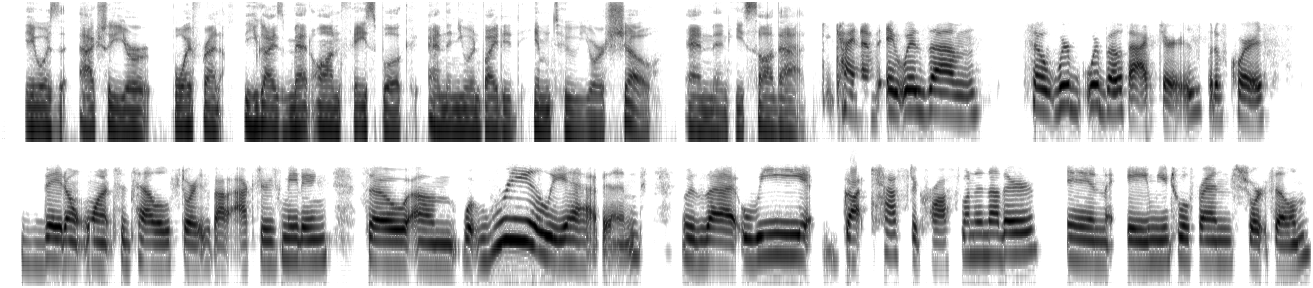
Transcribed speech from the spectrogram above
it was actually your boyfriend. You guys met on Facebook and then you invited him to your show and then he saw that kind of. It was um so we're we're both actors, but of course they don't want to tell stories about actors meeting. So um, what really happened was that we got cast across one another in a mutual friend's short film,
